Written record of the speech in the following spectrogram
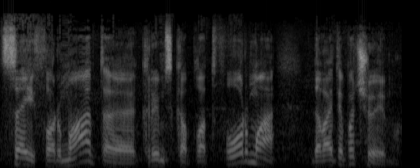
цей формат е, Кримська платформа. Давайте почуємо.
